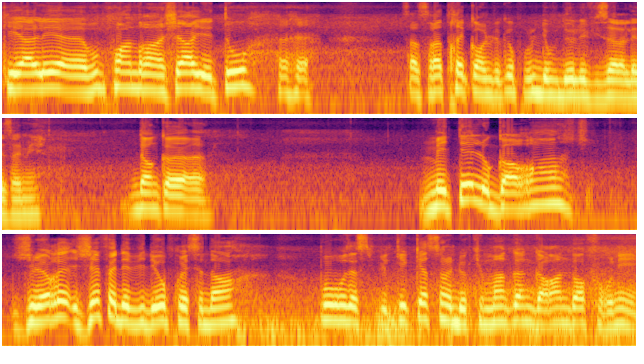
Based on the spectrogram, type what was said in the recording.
qui allez euh, vous prendre en charge et tout, ça sera très compliqué pour lui de vous donner le visa, là, les amis. Donc, euh, mettez le garant. J'ai fait des vidéos précédentes pour vous expliquer quels sont les documents qu'un garant doit fournir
